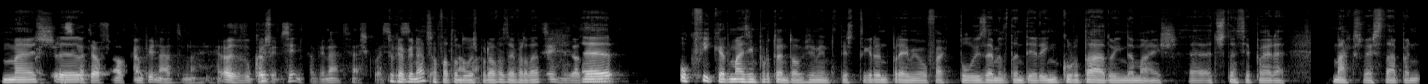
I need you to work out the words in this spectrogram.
Mas. Uh, até ao final do campeonato, não é? Do campe... Sim, do campeonato, acho que vai ser. Do campeonato, assim, só faltam duas provas, é verdade. Sim, exatamente. Uh, o que fica de mais importante, obviamente, deste grande prémio é o facto de Lewis Hamilton ter encurtado ainda mais a distância para Max Verstappen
